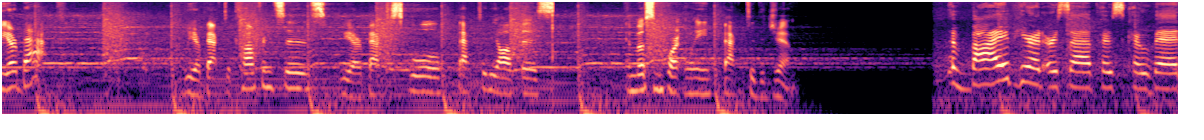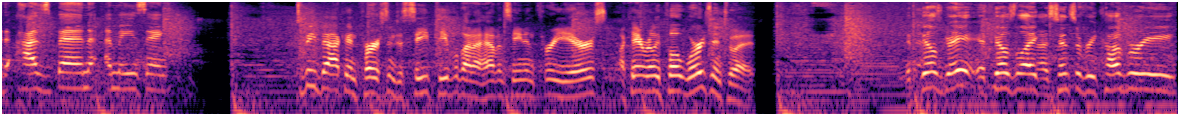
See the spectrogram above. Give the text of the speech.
we are back. We are back to conferences, we are back to school, back to the office, and most importantly, back to the gym. The vibe here at IHRSA post-COVID has been amazing. To be back in person to see people that I haven't seen in three years, I can't really put words into it. It feels great. It feels like a sense of recovery.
